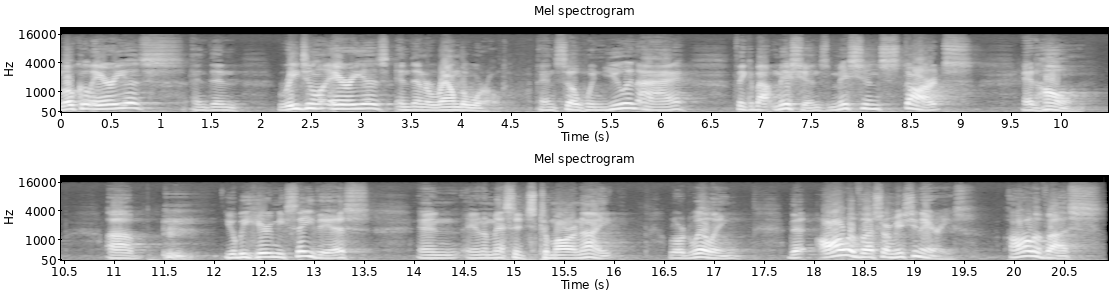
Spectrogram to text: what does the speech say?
local areas, and then regional areas, and then around the world. And so when you and I think about missions, mission starts at home. Uh, You'll be hearing me say this in, in a message tomorrow night, Lord willing, that all of us are missionaries. All of us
